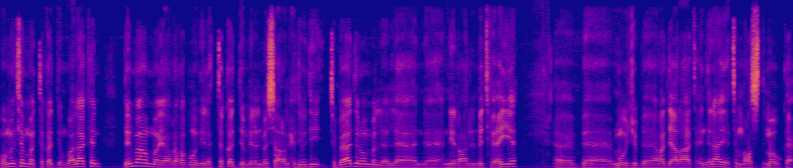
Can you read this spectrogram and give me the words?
ومن ثم التقدم. ولكن بما هم يرغبون إلى التقدم إلى المسار الحدودي تبادرهم النيران المدفعية بموجب رادارات عندنا يتم رصد موقع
